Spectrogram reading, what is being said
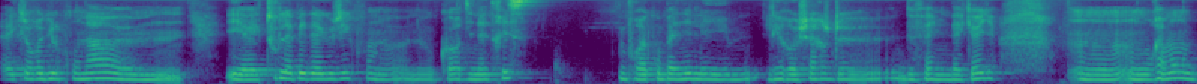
Avec le recul qu'on a euh, et avec toute la pédagogie que font nos, coordinatrices pour accompagner les, recherches de, familles d'accueil, on, vraiment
